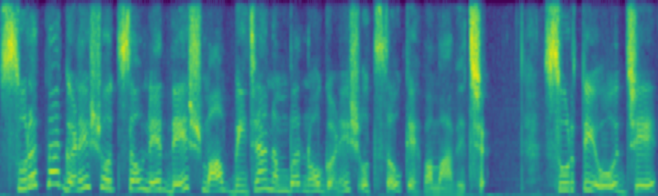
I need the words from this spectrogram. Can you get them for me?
સુરતના ગણેશોત્સવને દેશમાં બીજા નંબરનો ગણેશ ઉત્સવ કહેવામાં આવે છે. સુરતીઓ જે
